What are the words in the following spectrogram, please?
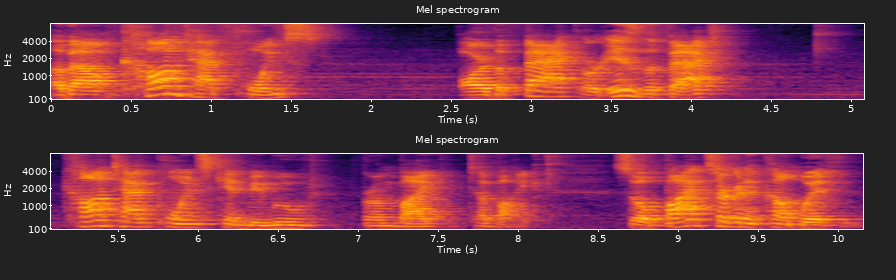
about contact points are the fact, or is the fact, contact points can be moved from bike to bike. So bikes are going to come with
